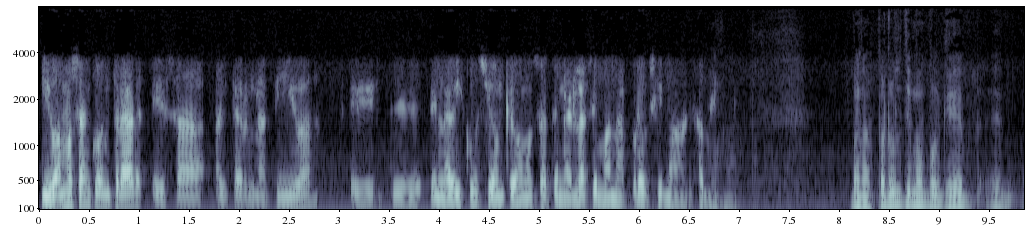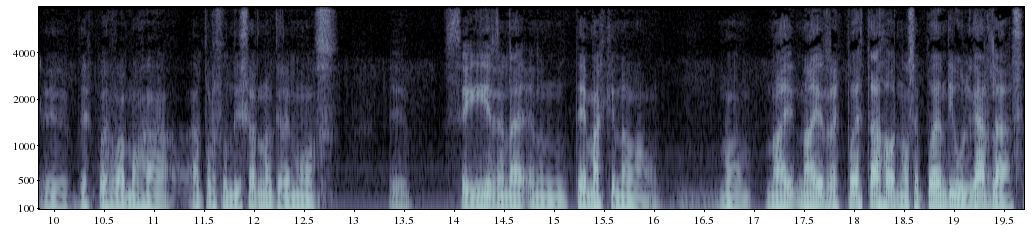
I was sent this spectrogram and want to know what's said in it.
Y vamos a encontrar esa alternativa este, en la discusión que vamos a tener la semana próxima, Benjamín. Bueno, por último, porque eh, eh, después vamos a, profundizar, no queremos eh, seguir en, temas que no, no, no, hay, no hay respuestas o no se pueden divulgar las,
